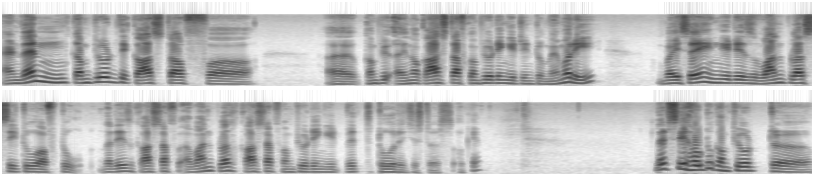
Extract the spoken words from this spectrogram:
and then compute the cost of uh, uh, you know cost of computing it into memory by saying it is 1 plus C 2 of 2 that is cost of uh, 1 plus cost of computing it with 2 registers. Okay. Let us see how to compute uh,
